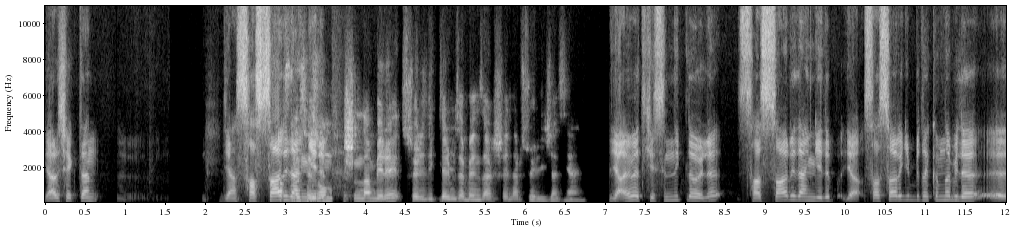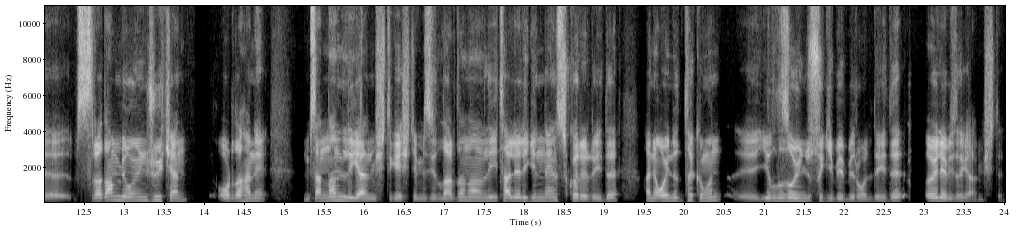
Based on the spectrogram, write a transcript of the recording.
Gerçekten yani Sassari'den Aslında sezon gelip başından beri söylediklerimize benzer şeyler söyleyeceğiz yani. Ya evet kesinlikle öyle. Sassari'den gelip ya Sassari gibi bir takımda bile e, sıradan bir oyuncuyken orada hani mesela Nani gelmişti geçtiğimiz yıllarda. Nani İtalya Ligi'nin en skoreriydi. Hani oynadığı takımın e, yıldız oyuncusu gibi bir roldeydi. Öyle bize gelmişti.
